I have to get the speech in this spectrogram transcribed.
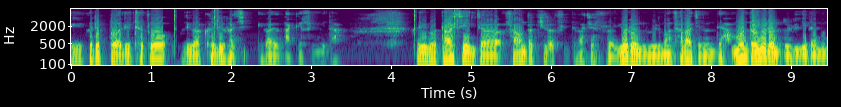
이 그래프 에디터도 우리가 클릭하시고 닫겠습니다. 그리고 다시 이제 사운드 키를 선택하셔서 U를 누르면 사라지는데 한 번더 U를 누르게 되면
